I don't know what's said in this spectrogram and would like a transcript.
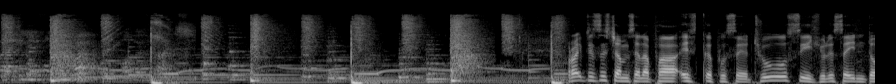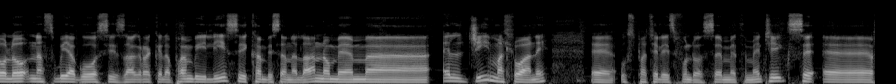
but in a form of a fraction. right sisijamisela lapha isiqephu sethu sidlulise intolo nasibuya ko sizakuragela phambili sikhambisana la nomem uh, lg mahlwane eh usiphathele isifundo se-mathematics eh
